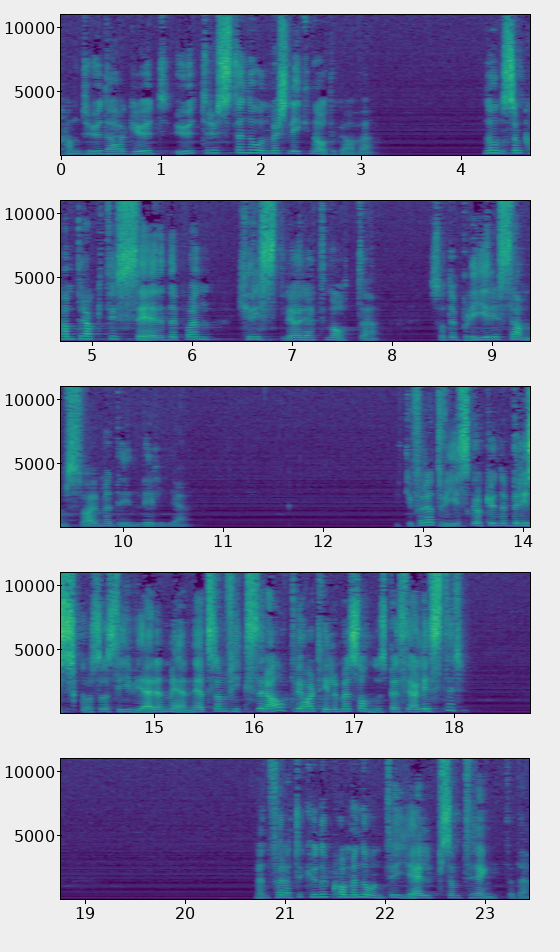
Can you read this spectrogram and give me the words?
Kan du da, Gud, utruste noen med slik nådegave? Noen som kan praktisere det på en kristelig og rett måte, så det blir i samsvar med din vilje. Ikke for at vi skal kunne bryske oss og si vi er en menighet som fikser alt. Vi har til og med sånne spesialister. Men for at det kunne komme noen til hjelp som trengte det.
